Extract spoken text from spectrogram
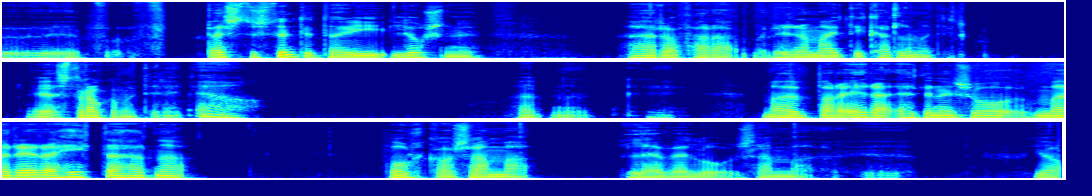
uh, bestu stundirna í ljósinu. Það er að fara að reyna að mæti kallamæti sko. Eða strákamæti þannig maður bara er að, þetta er eins og maður er að hitta þarna fólk á sama level og sama já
